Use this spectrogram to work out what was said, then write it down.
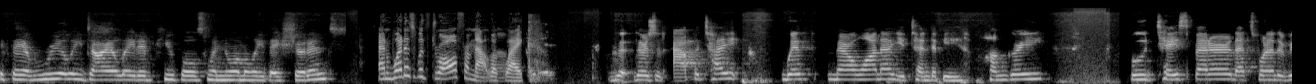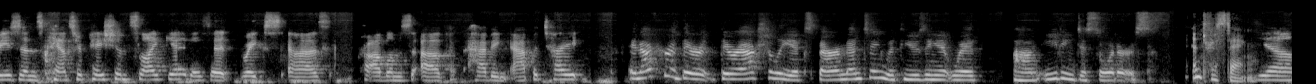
if they have really dilated pupils when normally they shouldn't. And what does withdrawal from that look like? There's an appetite with marijuana. You tend to be hungry. Food tastes better. That's one of the reasons cancer patients like it, is it breaks uh, problems of having appetite. And I've heard they're they're actually experimenting with using it with um, eating disorders. Interesting. Yeah,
